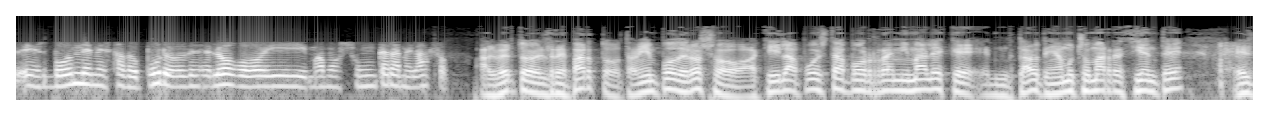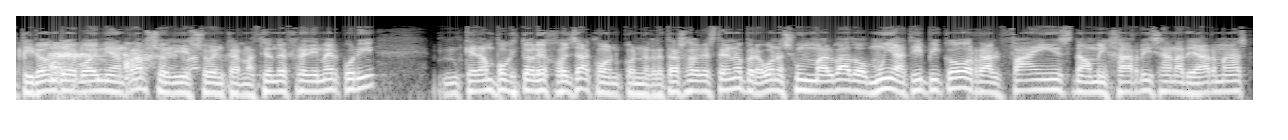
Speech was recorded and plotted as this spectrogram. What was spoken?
es, Bond en estado puro, desde luego, y vamos, un caramelazo. Alberto, el reparto, también poderoso. Aquí la apuesta por Remy Malek, que claro, tenía mucho más reciente el tirón de Bohemian Rhapsody y su encarnación de Freddie Mercury, queda un poquito lejos ya con, con, el retraso del estreno, pero bueno, es un malvado muy atípico. Ralph Fiennes, Naomi Harris, Ana de Armas,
